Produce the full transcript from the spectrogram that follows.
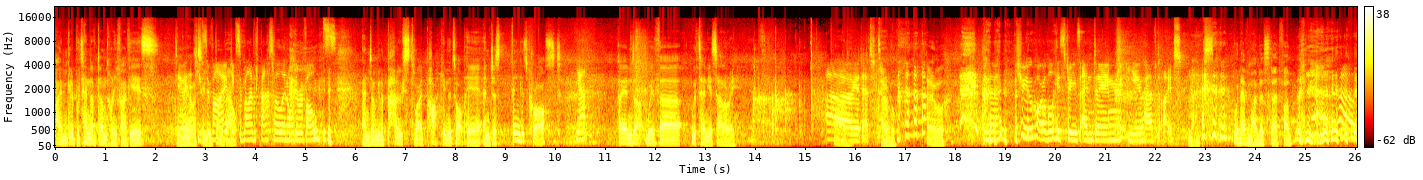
I'm going to pretend I've done 25 years. Do it. You've survived. You've survived battle and all the revolts. And I'm going to post my puck in the top here, and just fingers crossed, yeah. I end up with uh, with 10 year salary. Oh, you're dead. Terrible, terrible. True horrible history's ending. You have died. Yikes. well, never mind. That's that fun. Yeah.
